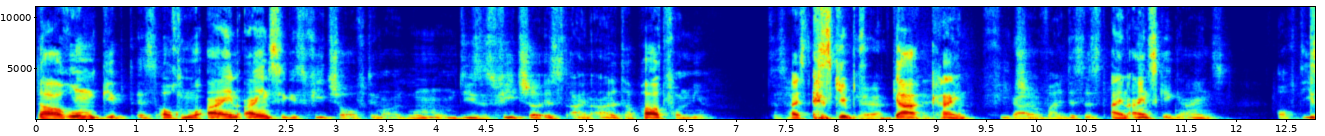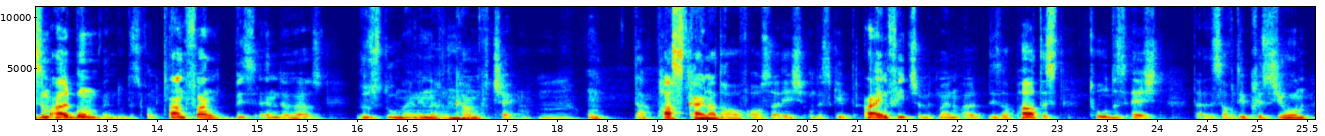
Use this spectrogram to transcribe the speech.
Darum gibt es auch nur ein einziges Feature auf dem Album und dieses Feature ist ein alter Part von mir. Das heißt, es gibt Okay. gar kein Feature, Geil. weil das ist ein Eins gegen Eins. Auf diesem Album, wenn du das von Anfang bis Ende hörst, wirst du meinen inneren Kampf checken. Und da passt keiner drauf, außer ich. Und es gibt ein Feature mit meinem Al dieser Part ist todesecht, da ist auch Depression.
